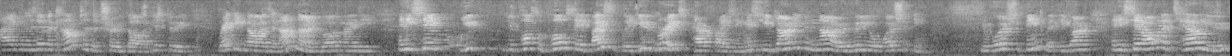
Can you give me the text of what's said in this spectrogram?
pagan has ever come to the true God, just to recognise an unknown God, maybe. And he said, you, the Apostle Paul said, basically, you Greeks, paraphrasing this, you don't even know who you're worshipping. You're worshipping, but you don't. And he said, I want to tell you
